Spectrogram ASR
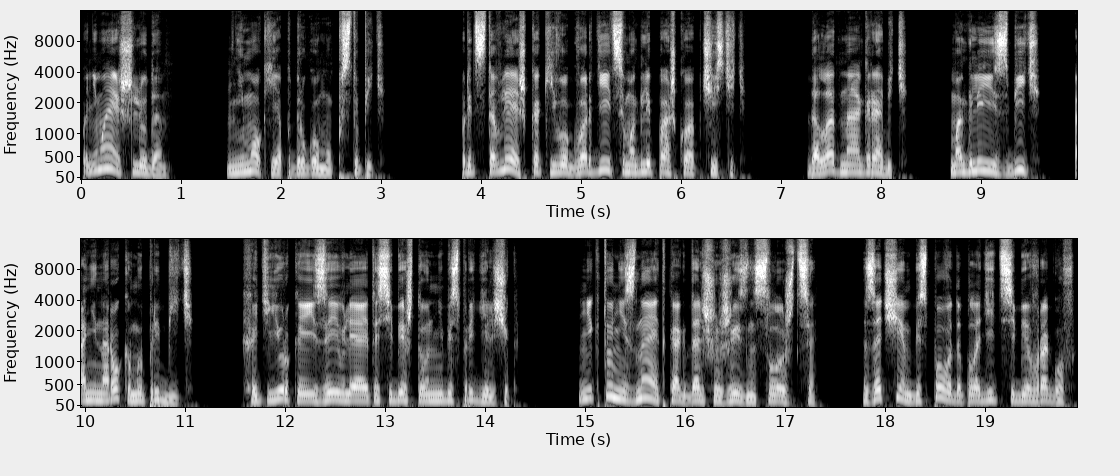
Понимаешь, Люда, не мог я по-другому поступить. Представляешь, как его гвардейцы могли Пашку обчистить? Да ладно ограбить. Могли избить, а не нароком и прибить. Хоть Юрка и заявляет о себе, что он не беспредельщик. Никто не знает, как дальше жизнь сложится. Зачем без повода плодить себе врагов?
